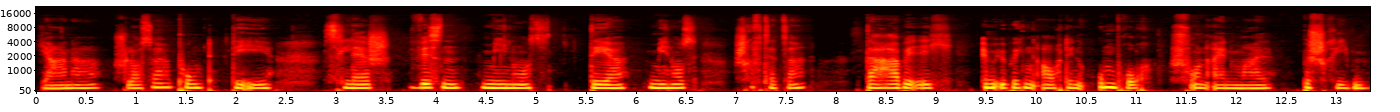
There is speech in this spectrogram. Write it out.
janaschlosser.de slash wissen minus der minus Schriftsetzer. Da habe ich im Übrigen auch den Umbruch schon einmal beschrieben.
